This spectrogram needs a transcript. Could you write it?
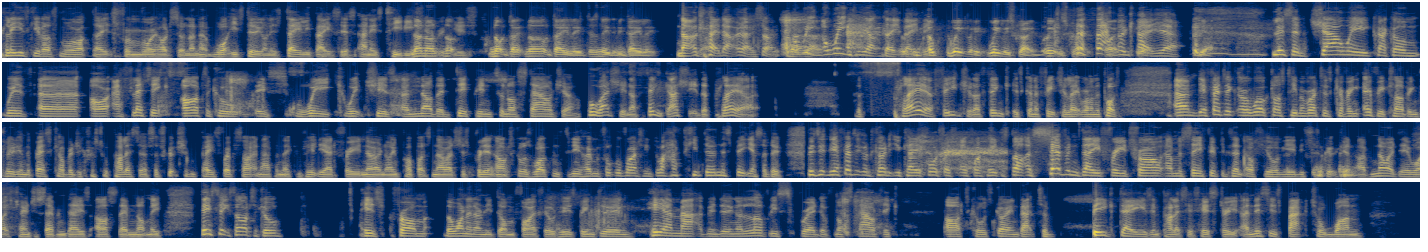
please give us more updates from Roy Hodgson and what he's doing on his daily basis and his TV No, no, not, reviews. not da- not daily. It doesn't need to be daily. No, okay, no, no, sorry, No, a, week, a weekly update, maybe. Weekly. Weekly's great. Weekly's great. Fine, okay, yeah. yeah. Yeah. Listen, shall we crack on with uh, our athletic article this week, which is another dip into nostalgia? Oh, actually, and I think actually the player, the player featured, I think, is going to feature later on in the pod. Um, the Athletic are a world class team of writers covering every club, including the best coverage of Crystal Palace. They're a subscription based website and app, and they're completely ad free. No annoying pop ups, no ads, just brilliant articles. Welcome to the new home of football writing. Do I have to keep doing this bit? Yes, I do. Visit theathletic.co.uk forward slash FYP to start a seven day free trial and receive 50% off your yearly subscription. I've no idea why it's changed to seven days. Ask them, not me. This week's article is from the one and only Dom Fifield, who's been doing, he and Matt have been doing a lovely spread of nostalgic articles going back to big days in Palace's history. And this is back to one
